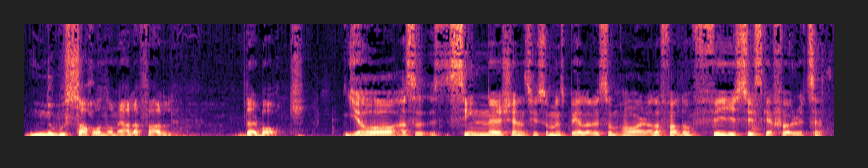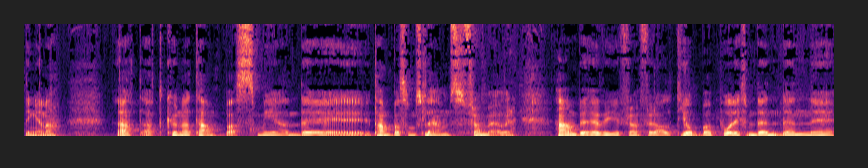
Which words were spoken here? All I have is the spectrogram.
nosa honom i alla fall där bak. Ja, alltså Sinner känns ju som en spelare som har i alla fall de fysiska förutsättningarna. Att, att kunna tampas med eh, tampas som slams framöver. Han behöver ju framförallt jobba på liksom den, den eh,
